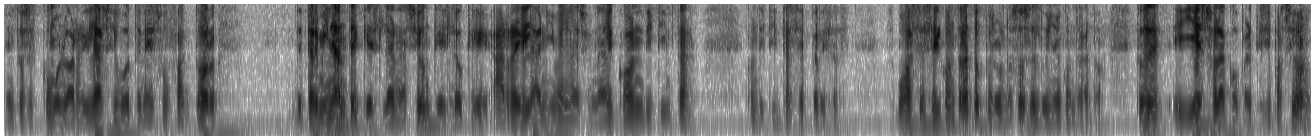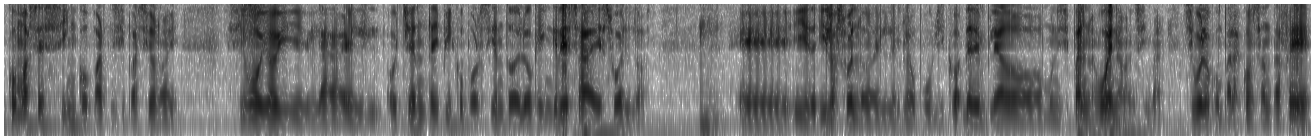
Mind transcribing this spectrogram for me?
Entonces, ¿cómo lo arreglás si vos tenés un factor determinante que es la nación, que es lo que arregla a nivel nacional con distintas con distintas empresas. Vos haces el contrato, pero no sos el dueño del contrato. Entonces, y eso la coparticipación. ¿Cómo haces sin coparticipación hoy? Si voy hoy, el 80 y pico por ciento de lo que ingresa es sueldo. Eh, y, los sueldos del empleado público, del empleado municipal no es bueno encima. Si vos lo comparas con Santa Fe,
